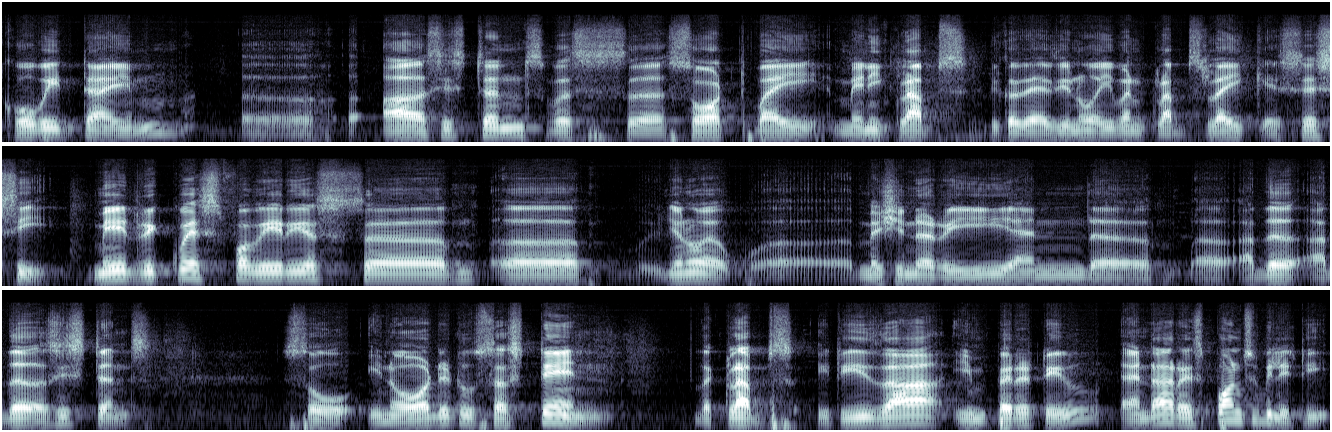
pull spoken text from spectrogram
COVID time, our assistance was uh, sought by many clubs because as you know, even clubs like SSC made requests for various, uh, uh, you know, uh, machinery and uh, uh, other, other assistance. So in order to sustain the clubs, it is our imperative and our responsibility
